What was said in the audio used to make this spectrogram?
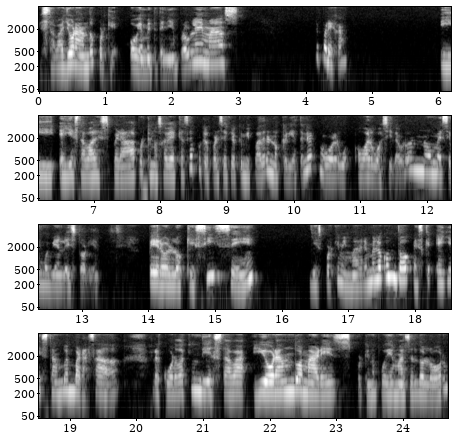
estaba llorando porque obviamente tenían problemas de pareja y ella estaba desesperada porque no sabía qué hacer porque al parecer creo que mi padre no quería tener o algo, o algo así, la verdad no me sé muy bien la historia. Pero lo que sí sé y es porque mi madre me lo contó, es que ella estando embarazada recuerdo que un día estaba llorando a mares porque no podía más del dolor.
